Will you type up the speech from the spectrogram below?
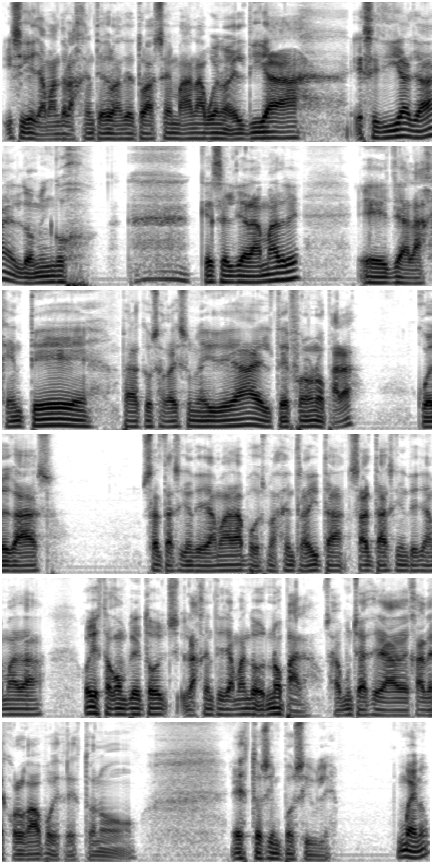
y sigue llamando la gente durante toda la semana. Bueno, el día, ese día ya, el domingo, que es el Día de la Madre, eh, ya la gente, para que os hagáis una idea, el teléfono no para. Cuelgas, salta a la siguiente llamada, porque es una centralita, salta a la siguiente llamada, hoy está completo, la gente llamando no para. O sea, muchas veces ya dejar descolgado porque esto no, esto es imposible. Bueno,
